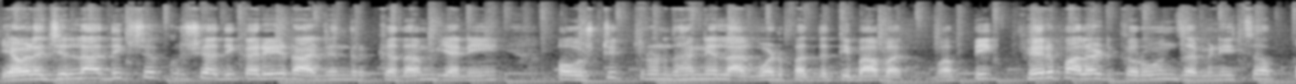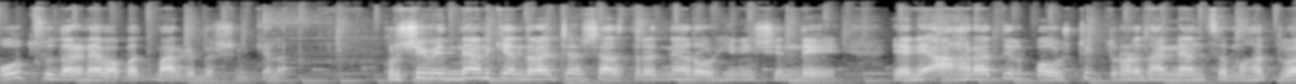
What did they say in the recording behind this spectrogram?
यावेळी जिल्हा अधीक्षक कृषी अधिकारी राजेंद्र कदम यांनी पौष्टिक तृणधान्य लागवड पद्धतीबाबत व पीक फेरपालट करून जमिनीचं पोत सुधारण्याबाबत मार्गदर्शन केलं. कृषी विज्ञान केंद्राच्या शास्त्रज्ञ रोहिणी शिंदे यांनी आहारातील पौष्टिक तृणधान्यांचं महत्त्व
